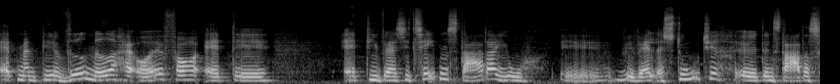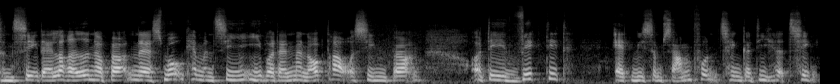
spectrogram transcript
at man bliver ved med at have øje for, at, øh, at diversiteten starter jo øh, ved valg af studie. Øh, den starter sådan set allerede, når børnene er små, kan man sige, i hvordan man opdrager sine børn. Og det er vigtigt, at vi som samfund tænker de her ting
